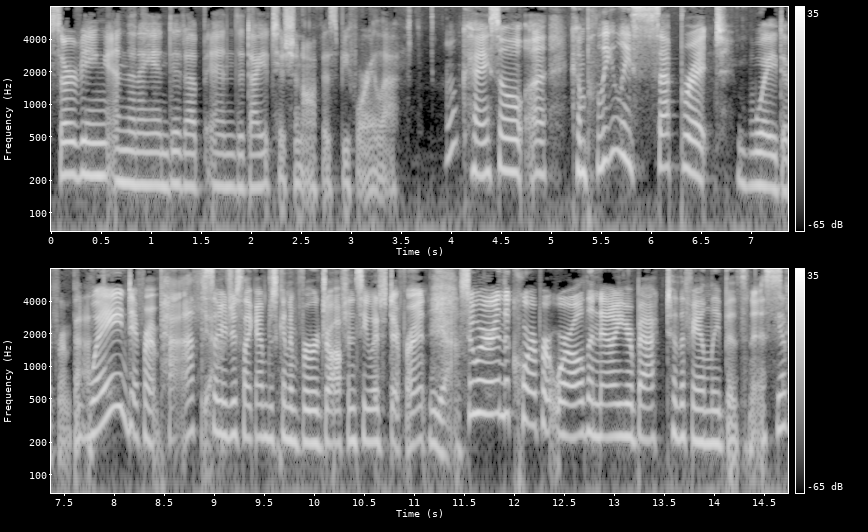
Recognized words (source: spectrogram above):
serving, and then I ended up in the dietitian office before I left. Okay, so a completely separate, Way different path. way different path. So you're just like, I'm just going to verge off and see what's different. Yeah. So we're in the corporate world, and now you're back to the family business. Yep.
